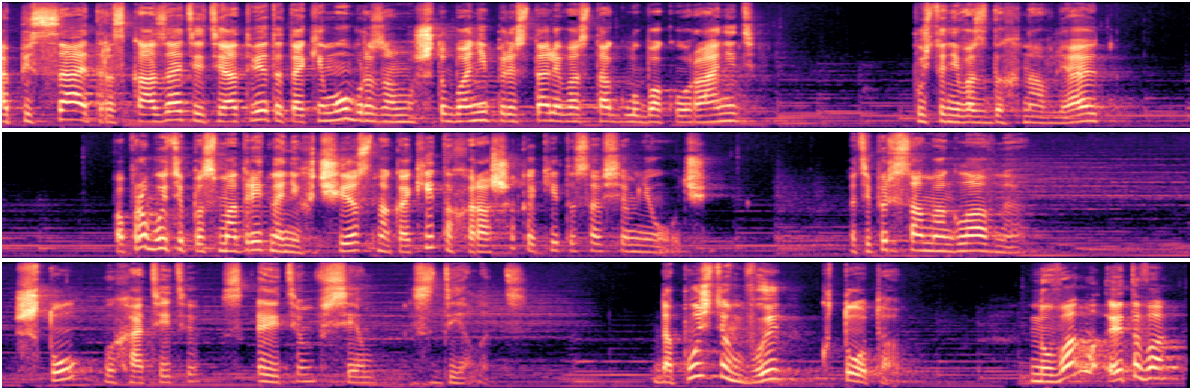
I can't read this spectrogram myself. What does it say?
описать, рассказать эти ответы таким образом, чтобы они перестали вас так глубоко ранить. Пусть они вас вдохновляют. Попробуйте посмотреть на них честно. Какие-то хороши, какие-то совсем не очень. А теперь самое главное. Что вы хотите с этим всем сделать? Допустим, вы кто-то, но вам этого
